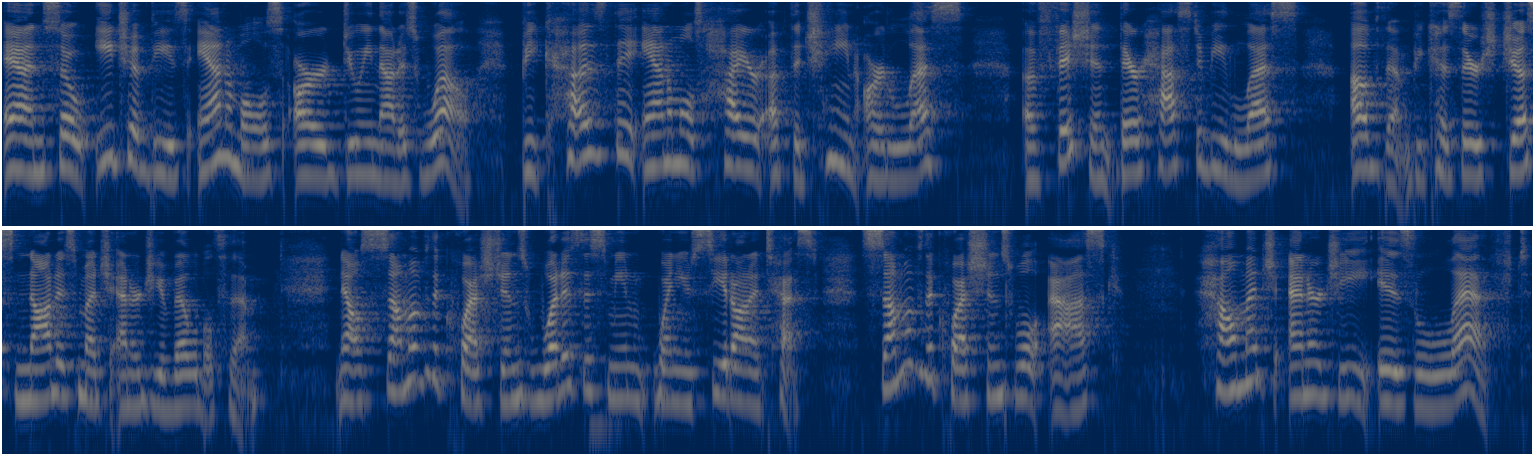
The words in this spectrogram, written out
and so each of these animals are doing that as well. Because the animals higher up the chain are less efficient, there has to be less of them because there's just not as much energy available to them. Now, some of the questions, what does this mean when you see it on a test? Some of the questions will ask, how much energy is left?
